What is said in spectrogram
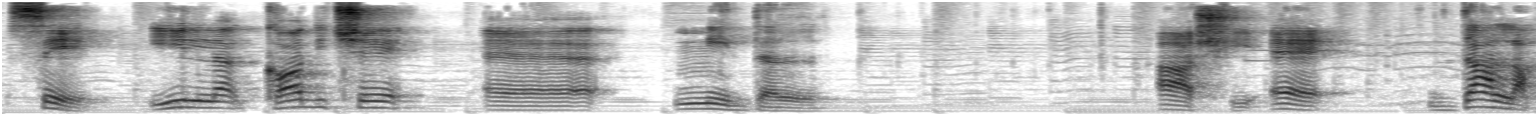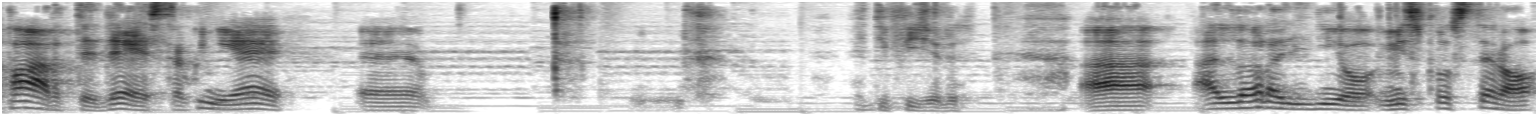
se il codice eh, middle ASCII è dalla parte destra, quindi è, eh, è difficile. Uh, allora io mi sposterò,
